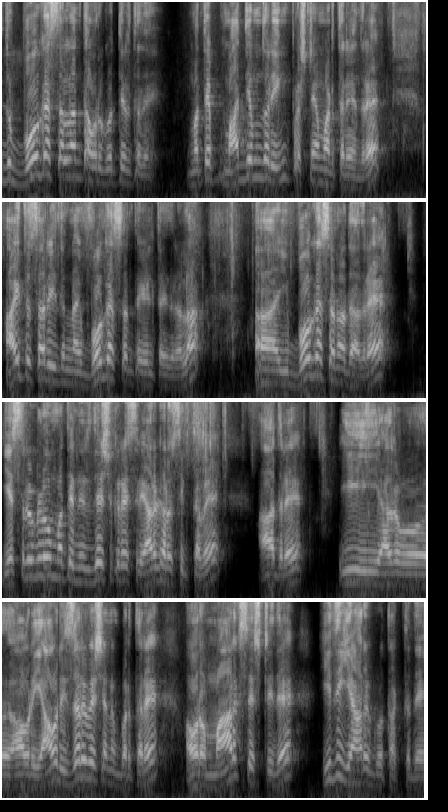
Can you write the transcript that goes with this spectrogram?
ಇದು ಬೋಗಸ್ ಅಲ್ಲ ಅಂತ ಅವ್ರಿಗೆ ಗೊತ್ತಿರ್ತದೆ. ಮತ್ತೆ ಮಾಧ್ಯಮದವ್ರು ಹೆಂಗ್ ಪ್ರಶ್ನೆ ಮಾಡ್ತಾರೆ ಅಂದರೆ, ಆಯಿತು ಸರ್, ಇದನ್ನ ಬೋಗಸ್ ಅಂತ ಹೇಳ್ತಾ ಇದ್ರಲ್ಲ ಈ ಬೋಗಸ್ ಅನ್ನೋದಾದರೆ ಹೆಸರುಗಳು ಮತ್ತು ನಿರ್ದೇಶಕರ ಹೆಸರು ಯಾರಿಗಾರು ಸಿಗ್ತವೆ, ಆದರೆ ಈ ಅದ್ರ, ಅವ್ರು ಯಾವ ರಿಸರ್ವೇಶನ್ ಬರ್ತಾರೆ, ಅವರ ಮಾರ್ಕ್ಸ್ ಎಷ್ಟಿದೆ, ಇದು ಯಾರಿಗೆ ಗೊತ್ತಾಗ್ತದೆ?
